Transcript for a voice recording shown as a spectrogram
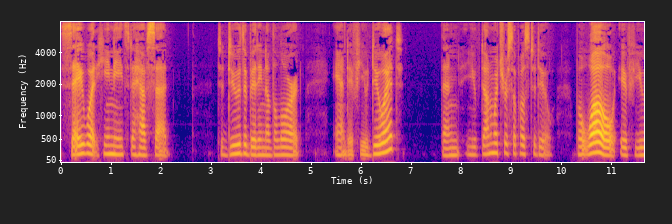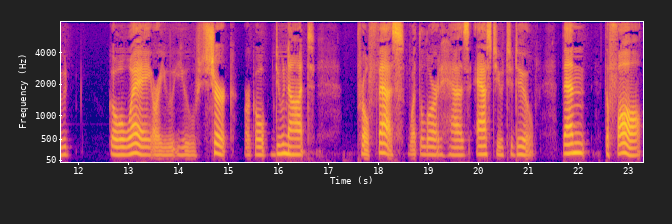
say what he needs to have said, to do the bidding of the Lord. And if you do it, then you've done what you're supposed to do. But woe if you go away or you, you shirk or go do not profess what the Lord has asked you to do, then the fall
